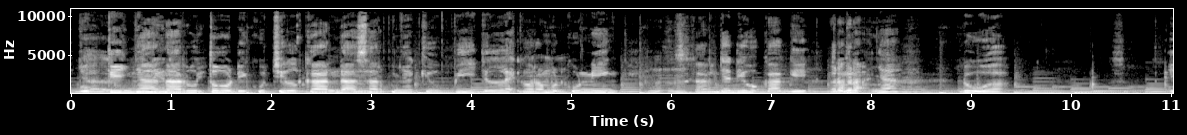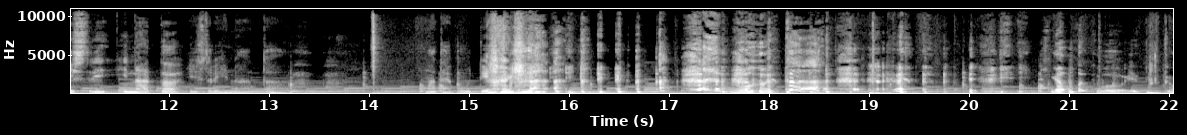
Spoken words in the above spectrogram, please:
Buktinya. Ini Naruto dikucilkan dasar punya QB jelek kok rambut kuning. Sekarang jadi Hokage. Gara-gara- Anaknya dua. Istri Hinata. Istri Hinata. Matanya putih lagi. Buta. nggak boleh bawa itu.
